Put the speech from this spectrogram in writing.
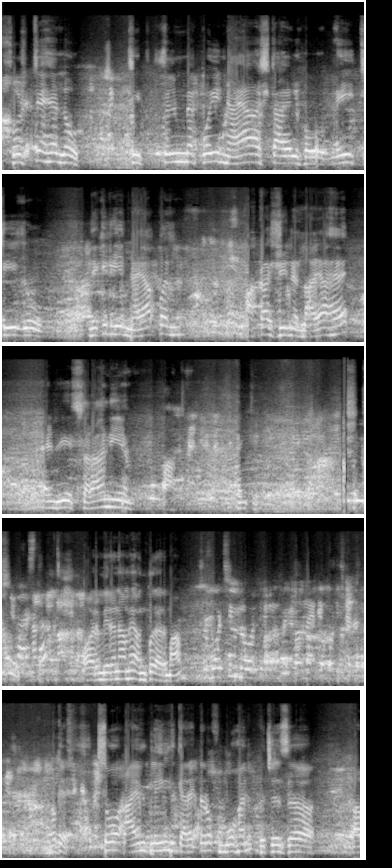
सोचते हैं लोग कि फ़िल्म में कोई नया स्टाइल हो, नई चीज़ हो, लेकिन ये नयापन आकाश जी ने लाया है। एंड ये सराहनीय बात थैंक यू और मेरा नाम है Ankur Arman So what's your role in Bengal 1947? Okay, so I am playing the character of Mohan, which is a, a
